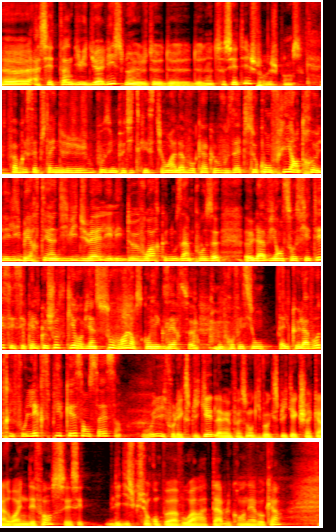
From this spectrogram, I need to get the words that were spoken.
euh, à cet individualisme de, notre société, je, je pense. Fabrice Epstein, je, je vous pose une petite question à l'avocat que vous êtes. Ce conflit entre les libertés individuelles et les devoirs que nous impose la vie en société, c'est quelque chose qui revient souvent lorsqu'on exerce une profession telle que la vôtre. Il faut l'expliquer sans cesse. Oui, il faut l'expliquer de la même façon qu'il faut expliquer que chacun a droit à une défense. C'est- C'est les discussions qu'on peut avoir à table quand on est avocat.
